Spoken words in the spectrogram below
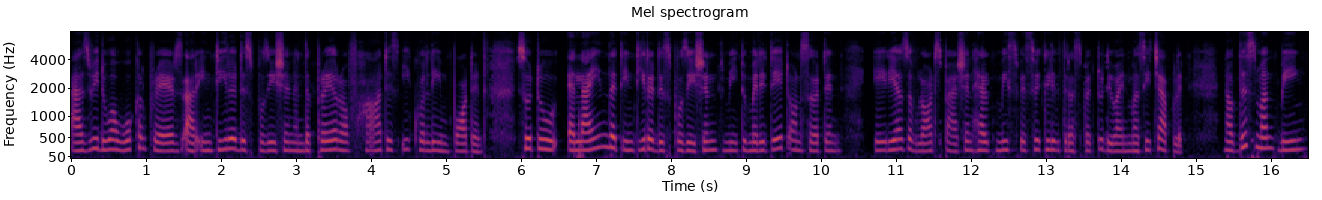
as we do our vocal prayers our interior disposition and the prayer of heart is equally important. So to align that interior disposition me to meditate on certain areas of Lord's Passion helped me specifically with respect to Divine Mercy Chaplet. Now, this month being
